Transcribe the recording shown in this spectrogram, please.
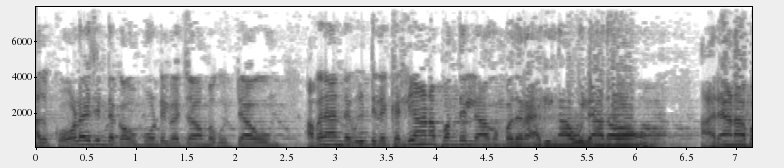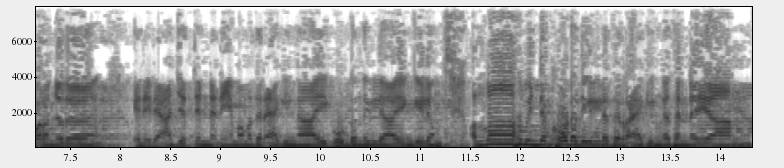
അത് കോളേജിന്റെ കൗമ്പൗണ്ടിൽ വെച്ചാവുമ്പോ കുറ്റാവും. അവനാന്റെ വീട്ടിലെ കല്യാണ പന്തലിലാകുമ്പോ അത് റാഗിങ് ആവൂലാന്നോ? ആരാണാ പറഞ്ഞത്? ഇനി രാജ്യത്തിന്റെ നിയമം അത് റാഗിങ്ങായി കൂട്ടുന്നില്ല എങ്കിലും അള്ളാഹുവിന്റെ കോടതിയിൽ അത് റാഗിംഗ് തന്നെയാണ്.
